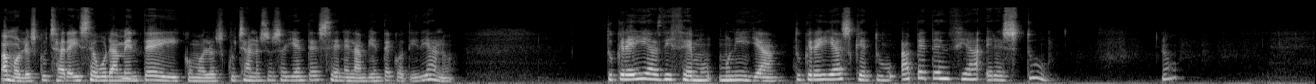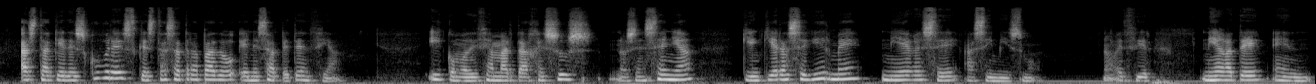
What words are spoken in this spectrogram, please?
vamos, lo escucharéis seguramente y como lo escuchan nuestros oyentes en el ambiente cotidiano. Tú creías, dice Munilla, tú creías que tu apetencia eres tú, ¿no? Hasta que descubres que estás atrapado en esa apetencia, y como decía Marta, Jesús nos enseña, quien quiera seguirme, niéguese a sí mismo. ¿no? Es decir, niégate en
